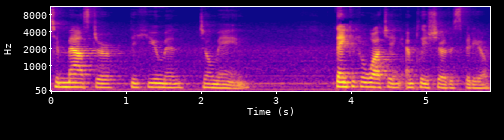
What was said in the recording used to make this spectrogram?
to master the human domain. Thank you for watching and please share this video.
